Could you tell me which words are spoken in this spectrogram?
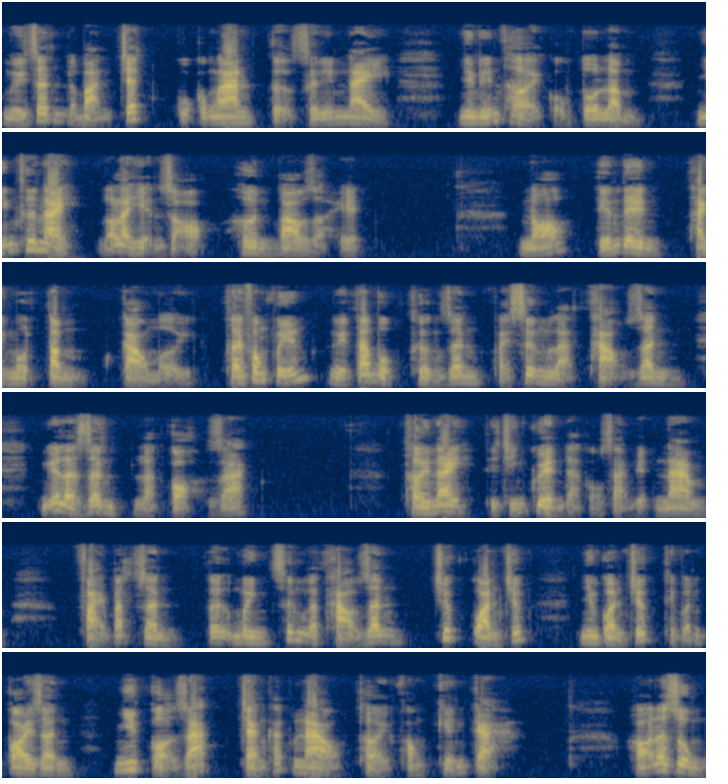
người dân là bản chất của công an từ xưa đến nay, nhưng đến thời của ông Tô Lâm, những thứ này nó lại hiện rõ hơn bao giờ hết. Nó tiến lên thành một tầm cao mới. Thời phong phiến, người ta buộc thường dân phải xưng là thảo dân, nghĩa là dân là cỏ rác. Thời nay thì chính quyền Đảng Cộng sản Việt Nam phải bắt dân tự mình xưng là thảo dân trước quan chức, nhưng quan chức thì vẫn coi dân như cỏ rác chẳng khác nào thời phong kiến cả. Họ đã dùng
